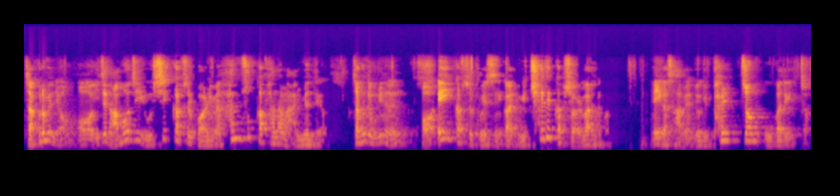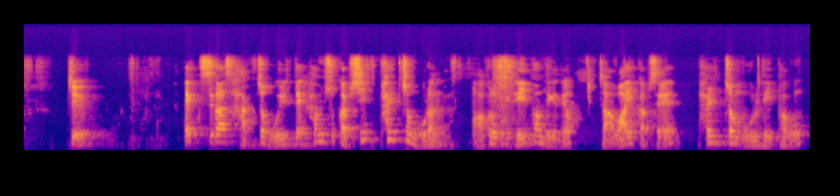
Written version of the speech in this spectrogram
자, 그러면요. 어, 이제 나머지 요 c 값을 구하려면 함수 값 하나만 알면 돼요. 자, 근데 우리는 어, a 값을 구했으니까 여기 최대값이 얼마라는 거예요? a가 4면 여기 8.5가 되겠죠. 즉 x가 4.5일 때 함수값이 8.5라는 거예요. 아, 그럼 거기 대입하면 되겠네요. 자, y값에 8.5를 대입하고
